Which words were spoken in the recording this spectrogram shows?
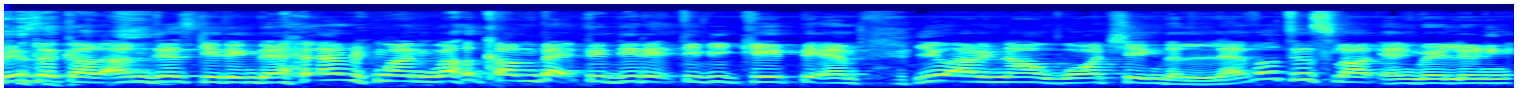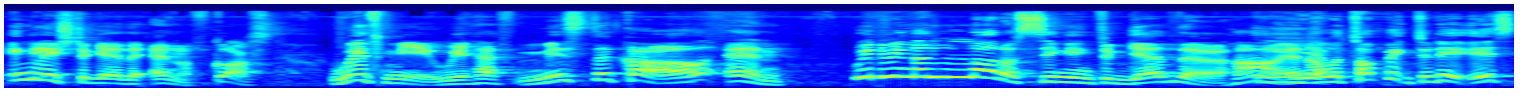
Mr. Carl, I'm just kidding there. Everyone, welcome back to Didik TV KPM. You are now watching the level 2 slot and we're learning English together. And of course, with me, we have Mr. Carl and we're doing a lot of singing together. Huh? And our topic today is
